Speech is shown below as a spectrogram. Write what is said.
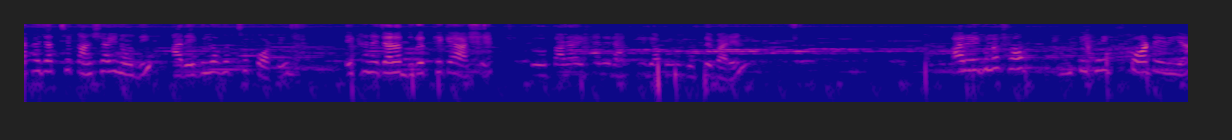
দেখা যাচ্ছে কাঁসাই নদী, আর এগুলো হচ্ছে কটেজ এখানে যারা দূরের থেকে আসে, তো তারা এখানে রাত্রি যাপন করতে পারেন। আর এগুলো সব পিকনিক স্পট এরিয়া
